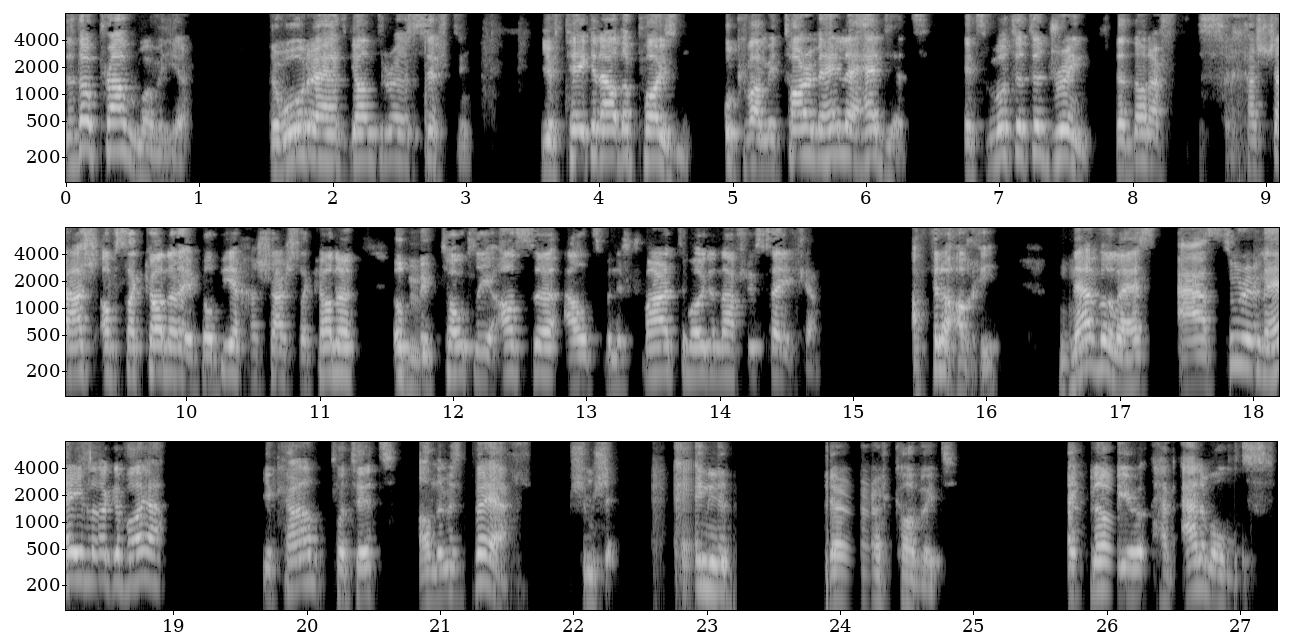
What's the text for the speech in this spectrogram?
There's no problem over here. The water has gone through a sifting. You've taken out the poison. It's mutter to drink. There's not a chashash of sakana. If there'll be a chashash sakana, it'll be totally asa als v'nishmar temoid nafshi seichem. Afila hachi. Nevertheless, asurim gavoya. You can't put it on the mizbeach. covered. I know you have animals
